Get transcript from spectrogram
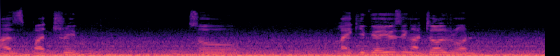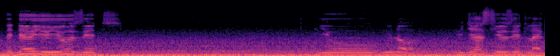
as per trip. So like if you're using a toll road the day you use it you you know you just use it like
